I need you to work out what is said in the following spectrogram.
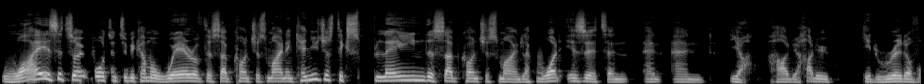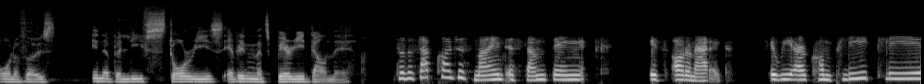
why is it so important to become aware of the subconscious mind and can you just explain the subconscious mind like what is it and and and yeah how do how do you get rid of all of those inner beliefs stories everything that's buried down there so the subconscious mind is something, it's automatic. We are completely,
